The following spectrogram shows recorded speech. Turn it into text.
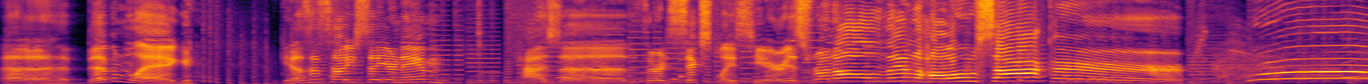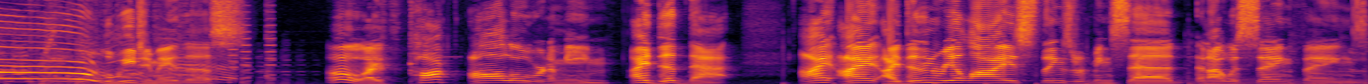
Uh Bevan Leg. Guess that's how you say your name? Has uh third sixth place here. It's Ronaldinho Soccer! Woo! Luigi made this. Oh, I talked all over the meme. I did that. I, I, I didn't realize things were being said, and I was saying things,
